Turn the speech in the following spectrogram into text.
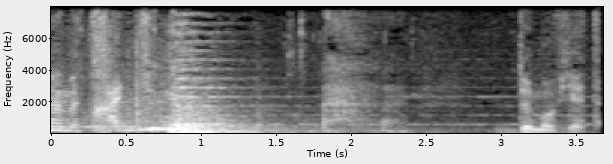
ne me traite de mauviette.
